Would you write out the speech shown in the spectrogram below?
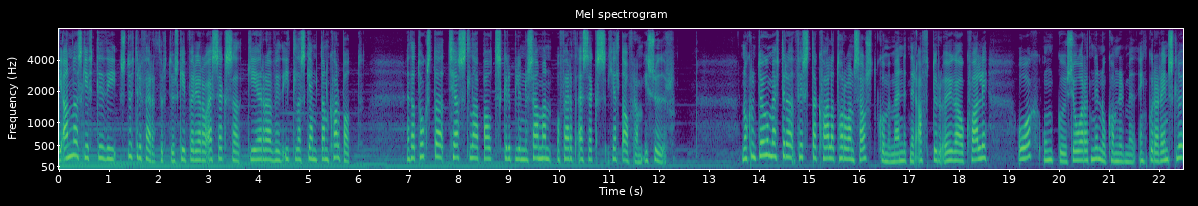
Í annað skiptið í stuttri ferð þurftu skipverjar á Essex að gera við ítla skemdan kvalbátt. En það tókst að tjastla bátskriblinu saman og ferð Essex helt áfram í suður. Nokkrum dögum eftir að fyrsta kvalatorfan sást komu mennirnir aftur auga á kvali og ungu sjóaratnir nú komnir með einhverja reynslu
